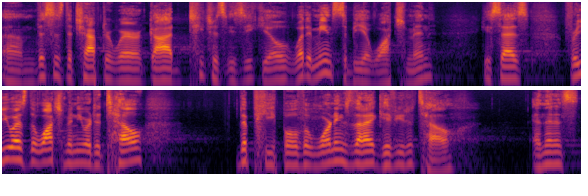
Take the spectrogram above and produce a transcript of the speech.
um, this is the chapter where God teaches Ezekiel what it means to be a watchman. He says, For you as the watchman, you are to tell the people the warnings that I give you to tell, and then it's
